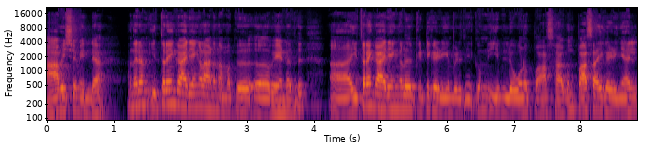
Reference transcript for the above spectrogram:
ആവശ്യമില്ല. അന്നേരം ഇത്രയും കാര്യങ്ങളാണ് നമുക്ക് വേണ്ടത്. ഇത്രയും കാര്യങ്ങൾ കിട്ടിക്കഴിയുമ്പോഴത്തേക്കും ഈ ലോണ് പാസ്സാകും. പാസ്സായി കഴിഞ്ഞാൽ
